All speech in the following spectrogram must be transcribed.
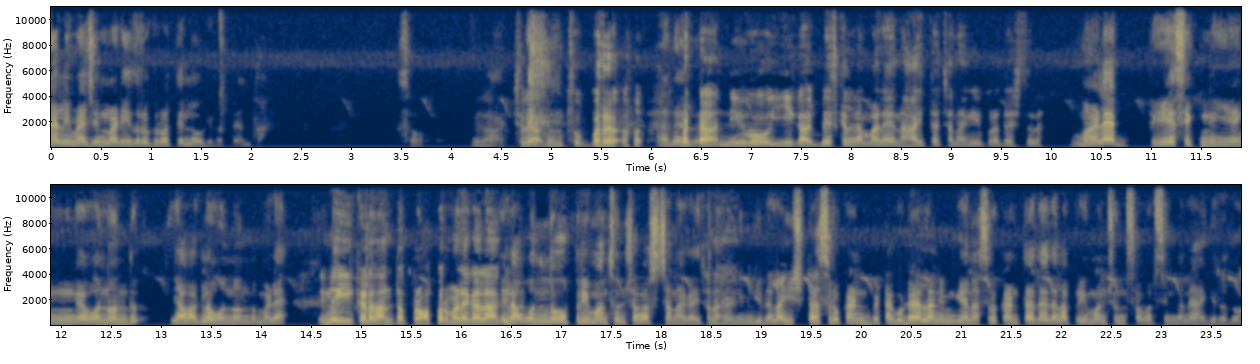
ಮೇಲೆ ಇಮ್ಯಾಜಿನ್ ಮಾಡಿ ಇದ್ರ ಗ್ರೋತ್ ಎಲ್ಲಿ ಹೋಗಿರುತ್ತೆ ಅಂತ. ಸೊ ಇದು ಆಕ್ಚುಲಿ ಅದೊಂದು ಸೂಪರ್ ಬಟ್ ನೀವು ಈಗ ಬೇಸಿಗೆಲಿನ ಮಳೆನ ಆಯ್ತಾ ಚೆನ್ನಾಗಿ ಈ ಪ್ರದೇಶದಲ್ಲಿ? ಮಳೆ ಬೇಸಿಕ್ ನೀ ಹೆಂಗ ಒಂದೊಂದು ಯಾವಾಗ್ಲೋ ಒಂದೊಂದು ಮಳೆ. ಇನ್ನು ಈ ಕಡೆ ಅಂತ ಪ್ರಾಪರ್ ಮಳೆಗಾಲ ಆಗಿಲ್ಲ. ಒಂದು ಪ್ರೀ ಮಾನ್ಸೂನ್ ಶವರ್ಸ್ ಚೆನ್ನಾಗಾಯ್ತು. ನಿಮ್ಗೆ ಇದೆಲ್ಲ ಇಷ್ಟ ಹಸಿರು ಕಾಣ್ ಬೆಟ್ಟ ಗುಡ್ಡ ಎಲ್ಲ ನಿಮ್ಗೆ ಏನ್ ಹಸಿರು ಕಾಣ್ತಾ ಇದೆ ಇದೆಲ್ಲ ಪ್ರೀ ಮಾನ್ಸೂನ್ ಶವರ್ಸ್ ಇಂದಾನೇ ಆಗಿರೋದು.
